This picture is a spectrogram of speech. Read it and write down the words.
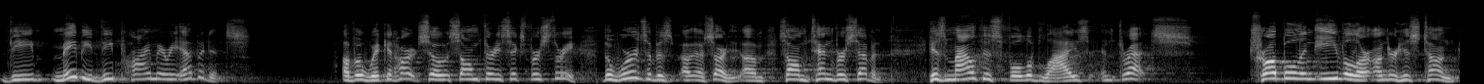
the, maybe the primary evidence of a wicked heart. So Psalm 36, verse 3, the words of his, uh, sorry, um, Psalm 10, verse 7, his mouth is full of lies and threats. Trouble and evil are under his tongue.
